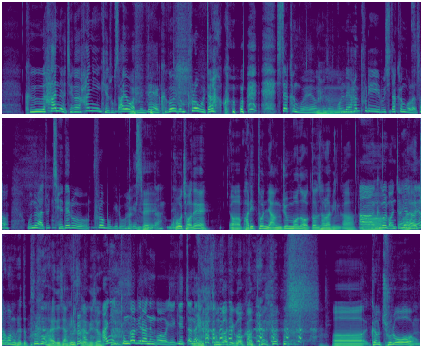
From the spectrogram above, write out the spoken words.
그 한을 제가 한이 계속 쌓여왔는데 그걸 좀 풀어보자 하고 시작한 거예요. 네. 그래서 음. 원래 한풀이로 시작한 거라서 오늘 아주 제대로 풀어보기로 하겠습니다. 네. 그 전에 어, 바리톤 양준모는 어떤 사람인가? 아, 그걸 먼저 해야 아, 돼요? 조금 그래도 풀고 가야 되지 않겠어요, 그죠? 아니 동갑이라는 거 얘기했잖아요. 네, 동갑이고. 어, 그럼 주로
